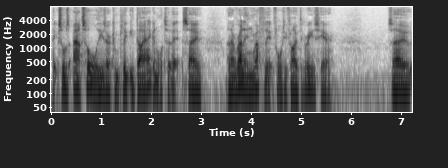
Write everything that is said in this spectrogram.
pixels at all. These are completely diagonal to it. So and they're running roughly at 45 degrees here. So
